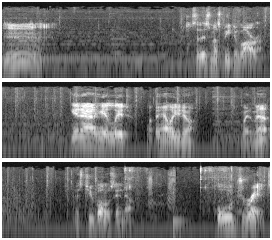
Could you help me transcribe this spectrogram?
Mmm. So this must be Devara. Get out of here, Lid. What the hell are you doing? Wait a minute. There's two bottles here now. All Dread.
